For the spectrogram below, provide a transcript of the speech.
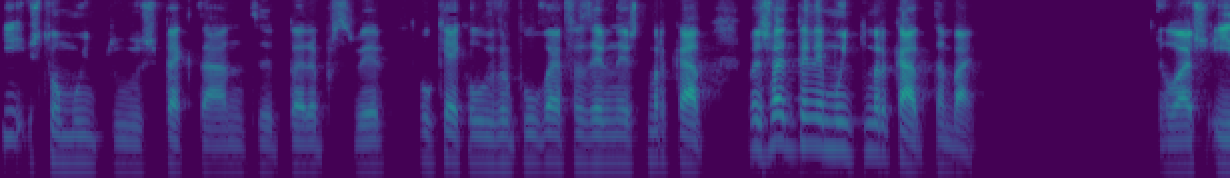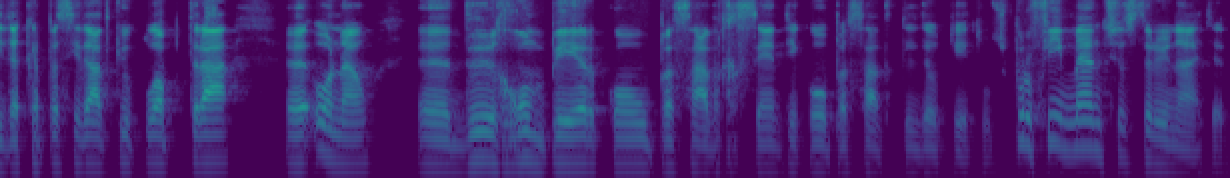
e estou muito expectante para perceber o que é que o Liverpool vai fazer neste mercado. Mas vai depender muito do mercado também. Eu acho, e da capacidade que o Klopp terá, uh, ou não, eh, de romper com o passado recente e com o passado que lhe deu títulos. Por fim, Manchester United.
